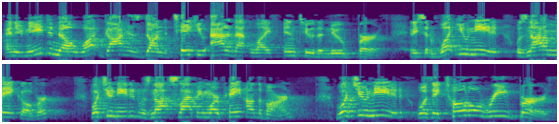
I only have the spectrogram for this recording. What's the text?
and you need to know what God has done to take you out of that life into the new birth. And he said, what you needed was not a makeover. What you needed was not slapping more paint on the barn. What you needed was a total rebirth,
